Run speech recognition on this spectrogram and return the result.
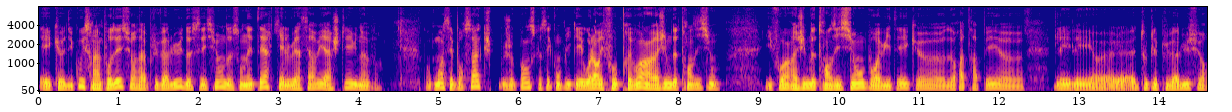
et que du coup il serait imposé sur la plus-value de cession de son Ether qui lui a servi à acheter une œuvre. Donc moi c'est pour ça que je pense que c'est compliqué. Ou alors il faut prévoir un régime de transition il faut un régime de transition pour éviter que euh, de rattraper euh, les, euh, toutes les plus-values sur,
